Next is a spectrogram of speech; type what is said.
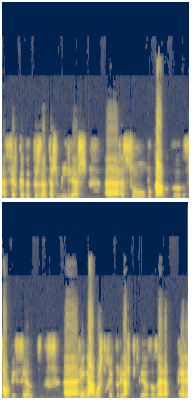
a cerca de 300 milhas uh, a sul do Cabo de, São Vicente, uh, em águas territoriais portuguesas. Era, era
